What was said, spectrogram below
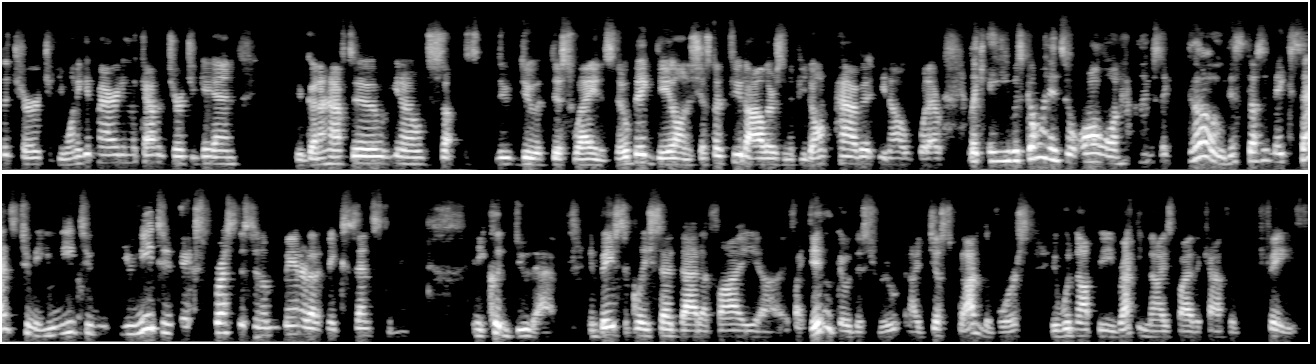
the church. If you want to get married in the Catholic Church again, you're going to have to, you know, do, do it this way. And it's no big deal. And it's just a few dollars. And if you don't have it, you know, whatever. Like he was going into all on, I was like, no, this doesn't make sense to me. You need to, you need to express this in a manner that it makes sense to me and he couldn't do that. And basically said that if i uh, if i didn't go this route and i just got a divorce it would not be recognized by the catholic faith.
